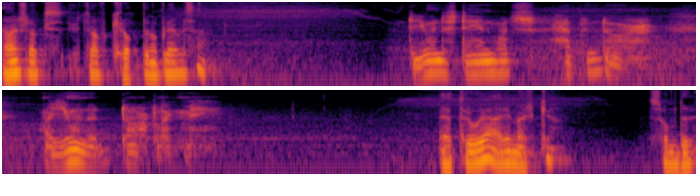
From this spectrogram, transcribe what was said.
Jeg har en slags ut av kroppen-opplevelse. Do you understand what's happened, or are you in the dark like me? Jeg tror jeg er i mørket, som du.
